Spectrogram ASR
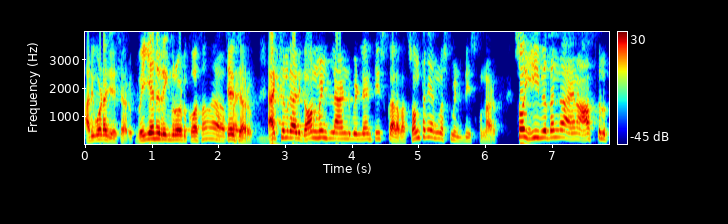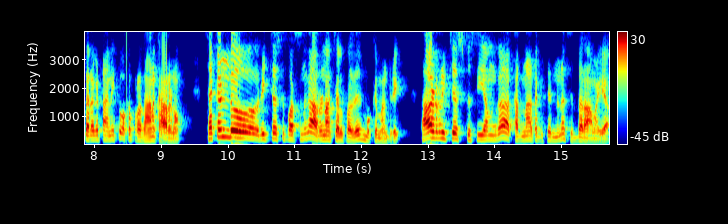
అది కూడా చేశారు. వెయ్యని రింగ్ రోడ్ కోసం చేశారు. యాక్చువల్గా అది గవర్నమెంట్ ల్యాండ్ వీళ్ళు ఏం తీసుకోవాలి? సొంతగా ఇన్వెస్ట్మెంట్ తీసుకున్నారు. సో ఈ విధంగా ఆయన ఆస్తులు పెరగటానికి ఒక ప్రధాన కారణం. సెకండ్ రిచెస్ట్ పర్సన్గా అరుణాచల్ ప్రదేశ్ ముఖ్యమంత్రి. థర్డ్ రిచెస్ట్ సీఎంగా కర్ణాటక చెందిన సిద్ధరామయ్య.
